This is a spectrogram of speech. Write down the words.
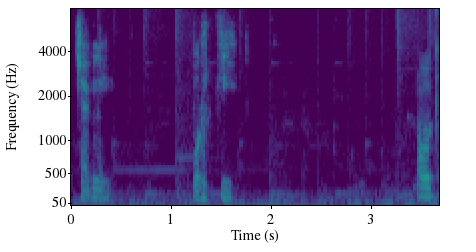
Charlie, ¿Por qué? Ok,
